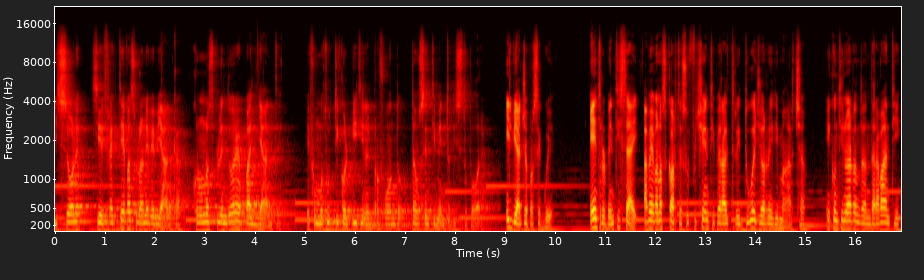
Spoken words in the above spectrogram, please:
Il sole si rifletteva sulla neve bianca con uno splendore abbagliante e fummo tutti colpiti nel profondo da un sentimento di stupore. Il viaggio proseguì. Entro il 26 avevano scorte sufficienti per altri due giorni di marcia e continuarono ad andare avanti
